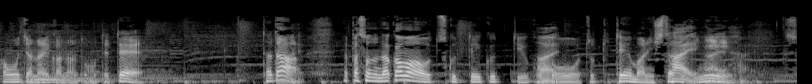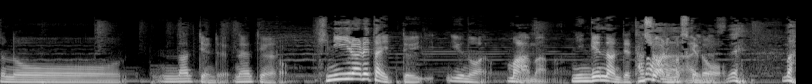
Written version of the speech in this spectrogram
過言じゃないかなと思ってて、ただ、はい。やっぱその仲間を作っていくっていうことをちょっとテーマにしたときに、はいはいはい。その、なんていうんだよ、なんていうんやろ。気に入られたいっていうのは、まあ、まあまあまあ。人間なんで多少ありますけど、ますね。まあ、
